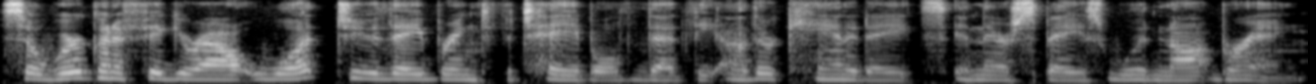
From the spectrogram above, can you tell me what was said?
So we're going to figure out what do they bring to the table that the other candidates in their space would not bring.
